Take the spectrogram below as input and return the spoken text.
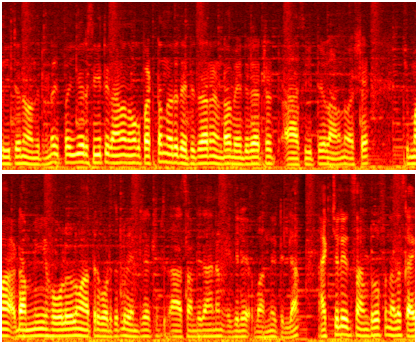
സീറ്റ് തന്നെ വന്നിട്ടുണ്ട്. ഇപ്പോൾ ഈ ഒരു സീറ്റ് കാണാൻ നമുക്ക് പെട്ടെന്ന് ഒരു തെറ്റിദ്ധാരണ ഉണ്ടാവും. വെന്റിലേറ്റഡ് സീറ്റുകളാണെന്ന് പക്ഷേ ചുമ്മാ ഡമ്മി ഹോളുകൾ മാത്രമേ കൊടുത്തിട്ടുള്ളൂ. വെന്റിലേറ്റഡ് സംവിധാനം ഇതിൽ വന്നിട്ടില്ല. ആക്ച്വലി ഇത് സൺറൂഫ് നല്ല സ്കൈ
